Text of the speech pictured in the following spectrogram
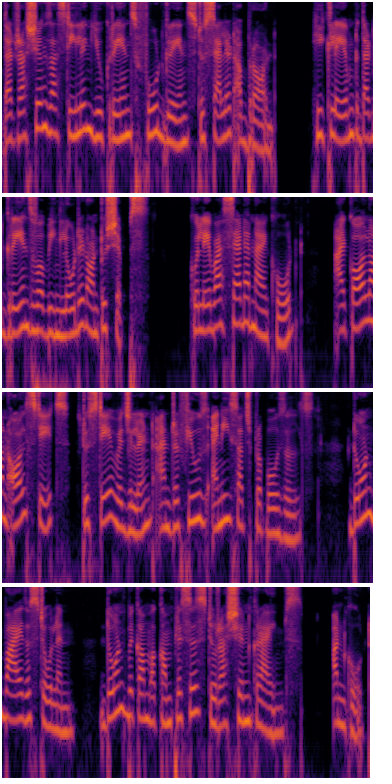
that Russians are stealing Ukraine's food grains to sell it abroad. He claimed that grains were being loaded onto ships. Kuleba said, and I quote, I call on all states to stay vigilant and refuse any such proposals. Don't buy the stolen. Don't become accomplices to Russian crimes. Unquote.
